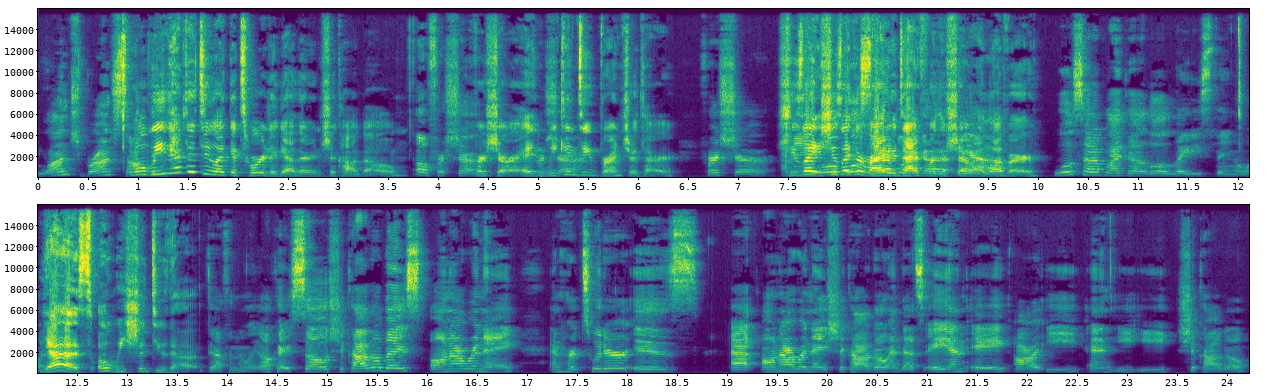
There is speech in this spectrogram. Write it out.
lunch, brunch, something. well, we'd have to do like a tour together in Chicago oh for sure, for sure, and For we can do brunch with her. for sure. I She's mean, like we'll- she's like we'll a ride or die like for the a- show. I love her. We'll set up like a little ladies thing or whatever. Yes. Oh, we should do that. Definitely. Okay, so Chicago based Ana Renee, and her Twitter is at Ana Renee Chicago, and that's A N A R E N E E Chicago.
